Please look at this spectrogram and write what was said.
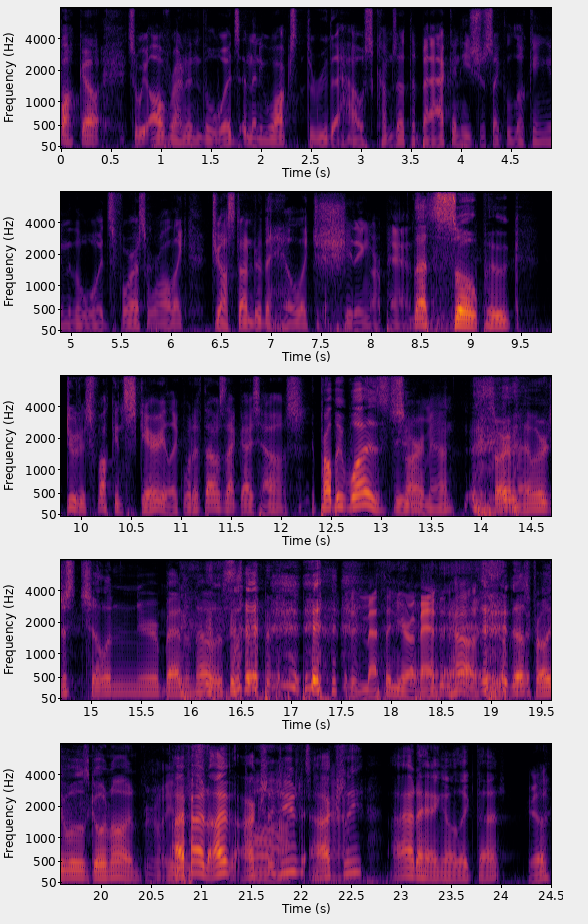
fuck out. So we all run into the woods, and then he walks through the house, comes out the back, and he's just like looking into the woods for us. We're all like just under the hill, like just shitting our pants. That's so pook. Dude, it's fucking scary. Like, what if that was that guy's house? It probably was, dude. Sorry, man. Sorry, man. We were just chilling in your abandoned house. Did meth in your abandoned house. That's probably what was going on. Bro, I've had, I've actually, dude, man. actually, I had a hangout like that. Really?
